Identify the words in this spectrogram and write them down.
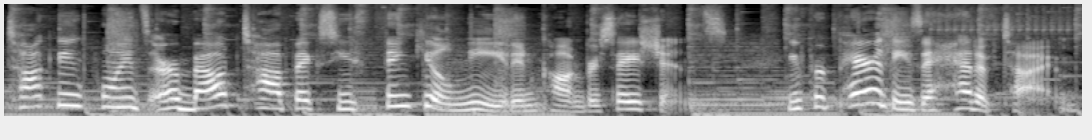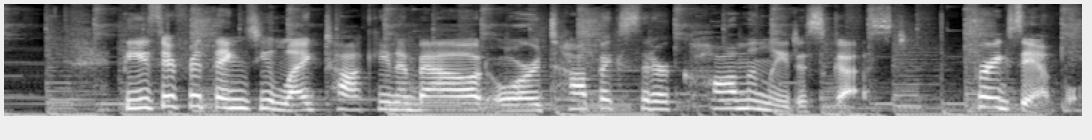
Talking points are about topics you think you'll need in conversations. You prepare these ahead of time. These are for things you like talking about or topics that are commonly discussed. For example,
